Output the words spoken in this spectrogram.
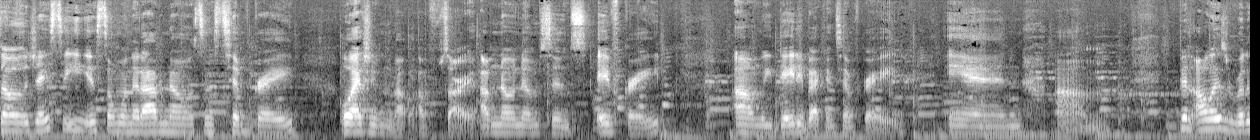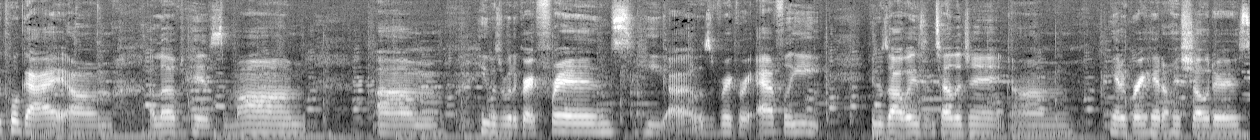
So, JC is someone that I've known since 10th grade. Well, actually, no, I'm sorry. I've known them since 8th grade. Um, we dated back in 10th grade. And um, been always a really cool guy. Um, I loved his mom. Um, he was really great friends. He uh, was a very great athlete. He was always intelligent. Um, he had a great head on his shoulders.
